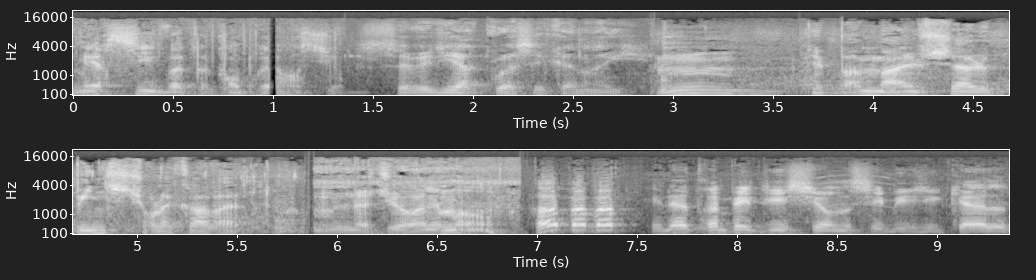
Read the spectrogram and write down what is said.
Merci de votre compréhension. Ça veut dire quoi ces conneries? Hmm, c'est pas mal ça, le pince sur la cravate. Naturellement. Hop, hop, hop. Et notre répétition de ces musicales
